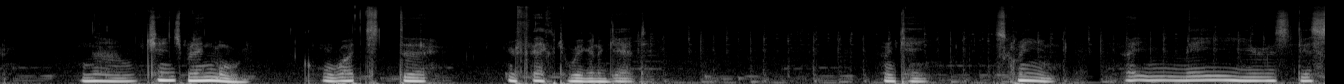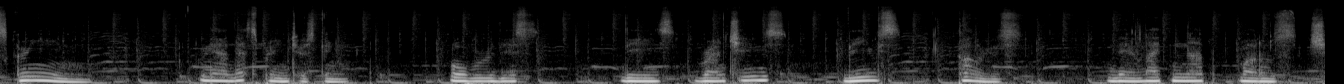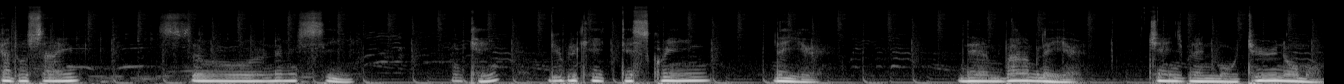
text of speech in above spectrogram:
Now change blend mode. What's the effect we're gonna get? Okay, screen. I may use this screen. Yeah, that's pretty interesting over this these branches leaves colors. Then lighten up models shadow side. So let me see. Okay duplicate this screen layer. Then bottom layer. Change blend mode to normal.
